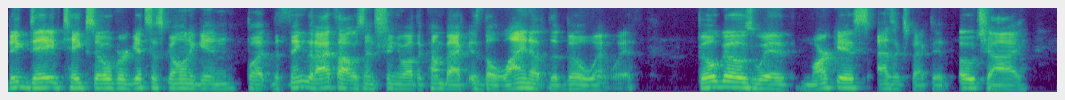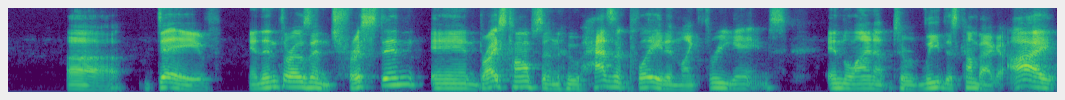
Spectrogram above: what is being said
Big Dave takes over, gets us going again. But the thing that I thought was interesting about the comeback is the lineup that Bill went with. Bill goes with Marcus, as expected, Ochai, uh, Dave, and then throws in Tristan and Bryce Thompson, who hasn't played in like three games in the lineup to lead this comeback. I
